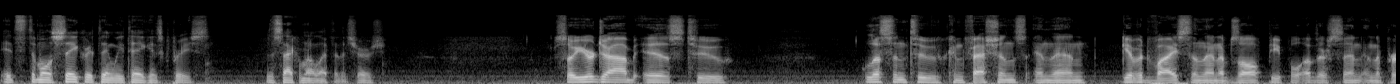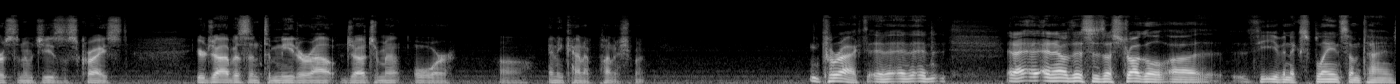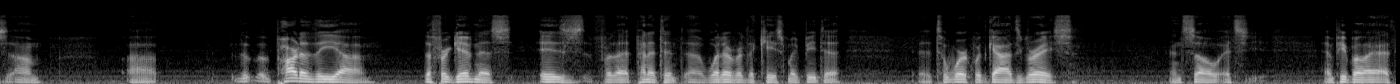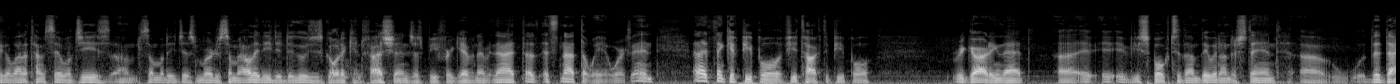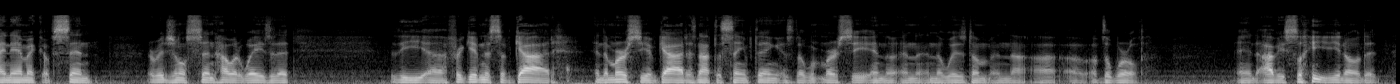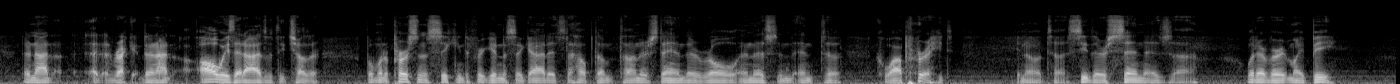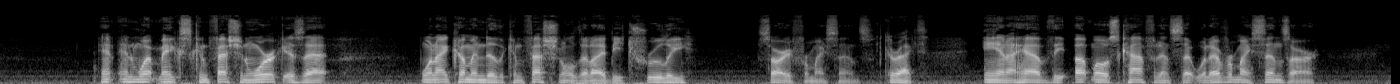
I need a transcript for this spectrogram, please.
it's the most sacred thing we take as priests, the sacramental life of the church. So your job is to listen to confessions and then give advice and then absolve people of their sin in the person of Jesus Christ. Your job isn't to meter out judgment or uh, any kind of punishment. Correct, and and and, and I, I know this is a struggle uh, to even explain sometimes. Um, uh, the part of the uh, the forgiveness is for that penitent, uh, whatever the case might be, to to work with God's grace, and so it's. And people, I, think, a lot of times say, "Well, geez, um, somebody just murdered somebody. All they need to do is just go to confession and just be forgiven." I mean, nah, it does, it's not the way it works. And and I think if people, if you talk to people regarding that, uh, if, if you spoke to them, they would understand uh, the dynamic of sin, original sin, how it weighs. That the uh, forgiveness of God and the mercy of God is not the same thing as the mercy and the and the, and the wisdom and the, uh, of the world. And obviously, you know that they're not they're not always at odds with each other. But when a person is seeking the forgiveness of God, it's to help them to understand their role in this and, and to cooperate you know, to see their sin as uh, whatever it might be. And and what makes confession work is that when I come into the confessional that I be truly sorry for my sins. Correct. And I have the utmost confidence that whatever my sins are,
